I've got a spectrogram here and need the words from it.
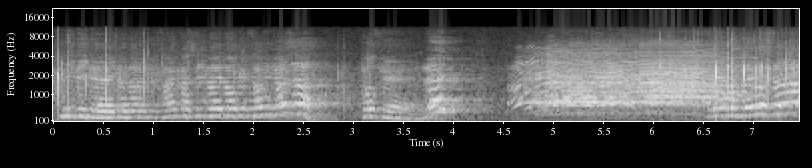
見ていただいた並びに参加していただいたお客様に感謝気を礼ありがとうございました。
